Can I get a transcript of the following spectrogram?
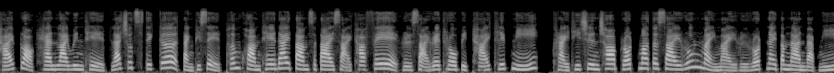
ท้ายปลอกแฮนด์ลายวินเทจ และชุดสติกเกอร์แต่งพิเศษเพิ่มความเท่ได้ตามสไตล์สายคาเฟ่หรือสายเรโทรปิดท้ายคลิปนี้ ใครที่ชื่นชอบรถมอเตอร์ไซค์รุ่นใหม่ ๆ หรือรถในตำนานแบบนี้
